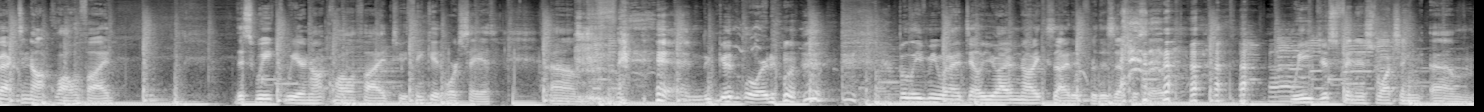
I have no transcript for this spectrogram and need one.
Back to Not Qualified. This week we are not qualified to think it or say it. Um, and good lord, believe me when I tell you I am not excited for this episode. we just finished watching um,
